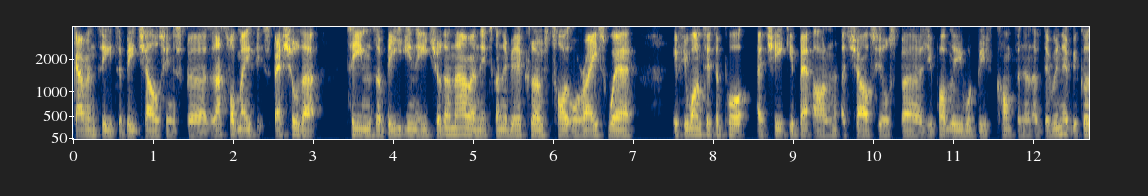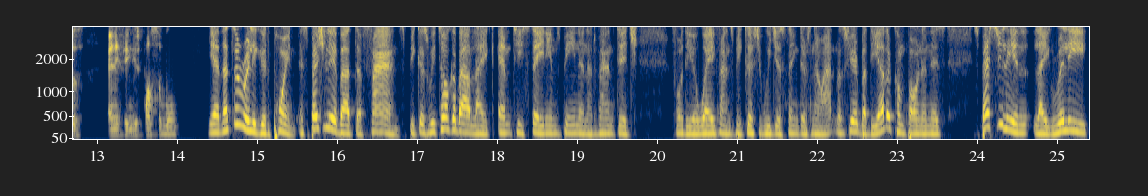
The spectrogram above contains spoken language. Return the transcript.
guaranteed to beat Chelsea and Spurs. That's what makes it special that teams are beating each other now, and it's going to be a close title race where if you wanted to put a cheeky bet on a Chelsea or Spurs, you probably would be confident of doing it because anything is possible. Yeah, that's a really good point, especially about the fans, because we talk about like empty stadiums being an advantage for the away fans because we just think there's no atmosphere. But the other component is, especially in like really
